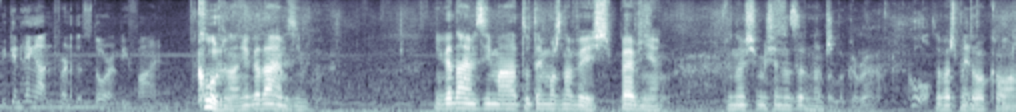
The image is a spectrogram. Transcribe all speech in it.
We can hang out in front of the store and be fine. Kurna, nie gadałem z nim. Nie gadałem z nim, a tutaj można wyjść. Pewnie. Wynosimy się na zewnątrz. Zobaczmy dookoła.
